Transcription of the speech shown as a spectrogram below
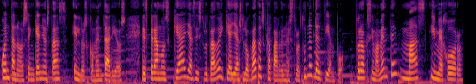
Cuéntanos en qué año estás en los comentarios. Esperamos que hayas disfrutado y que hayas logrado escapar de nuestro túnel del tiempo. Próximamente, más y mejor.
